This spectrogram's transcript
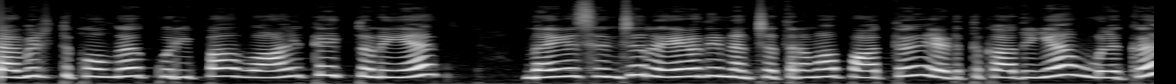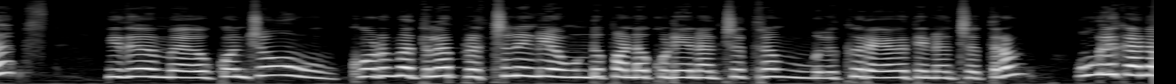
தவிர்த்துக்கோங்க. குறிப்பாக வாழ்க்கை துணையை தயவு செஞ்சு ரேவதி நட்சத்திரமாக பார்த்து எடுத்துக்காதீங்க. உங்களுக்கு இது கொஞ்சம் குடும்பத்தில் பிரச்சனைகளை உண்டு பண்ணக்கூடிய நட்சத்திரம் உங்களுக்கு ரேவதி நட்சத்திரம். உங்களுக்கான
